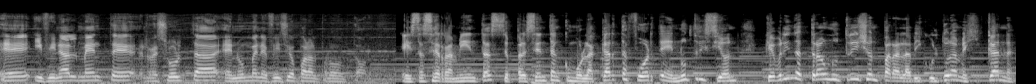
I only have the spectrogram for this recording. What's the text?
eh, y finalmente resulta en un beneficio para el productor. Estas herramientas se presentan como la carta fuerte en nutrición que brinda Trau Nutrition para la avicultura mexicana,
